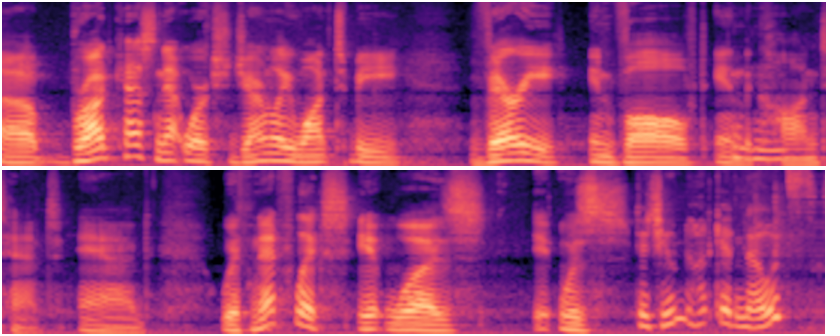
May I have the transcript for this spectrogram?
Uh, broadcast networks generally want to be very involved in the content, and with Netflix, it was it was Did you not get notes?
